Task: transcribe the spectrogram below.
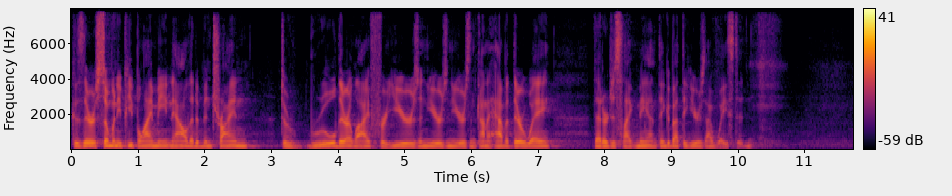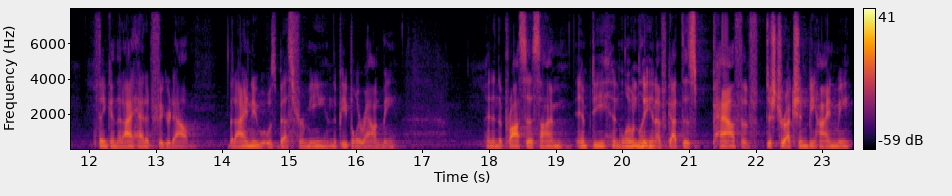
Because there are so many people I meet now that have been trying to rule their life for years and years and years and kind of have it their way that are just like, man, think about the years I wasted thinking that I had it figured out, that I knew what was best for me and the people around me. And in the process, I'm empty and lonely, and I've got this path of destruction behind me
